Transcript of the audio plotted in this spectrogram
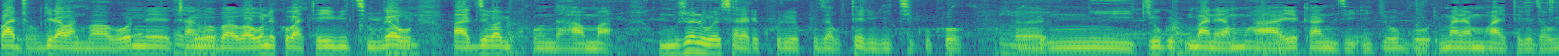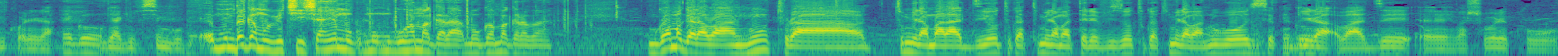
baje kugira abantu babone cyangwa ba- babone ko bateye ibiti mugabo baze babikunda hama umujene wese ararikuriwe kuza gutera ibiti kuko eh, ni igihugu imana yamuhaye kandi igihugu imana yamuhaye itegeza kugikorera. Ego. kugira gifise ingufu. Eh, mbega mubicisha he mu guhamagara mu guhamagara abantu? Mu guhamagara abantu turatumira amaradiyo tugatumira amateleviziyo tugatumira abantu bose kugira baze eh, bashobore ku,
